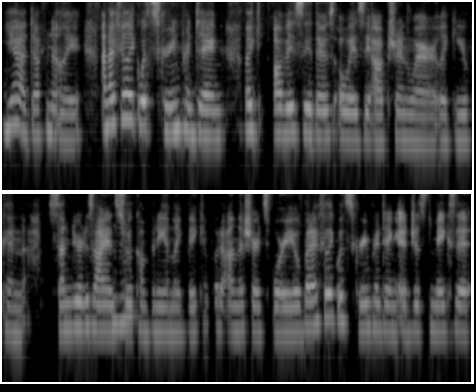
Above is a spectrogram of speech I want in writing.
Yeah definitely. And i feel like with screen printing like obviously there's always the option where like you can send your designs mm-hmm. to a company and like they can put it on the shirts for you. But i feel like with screen printing it just makes it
